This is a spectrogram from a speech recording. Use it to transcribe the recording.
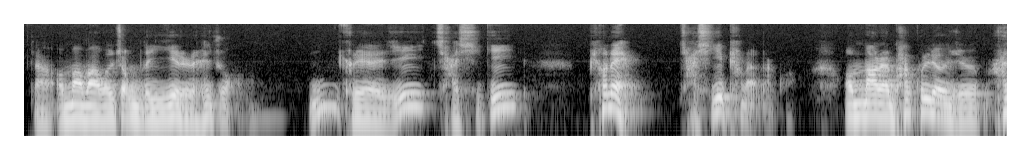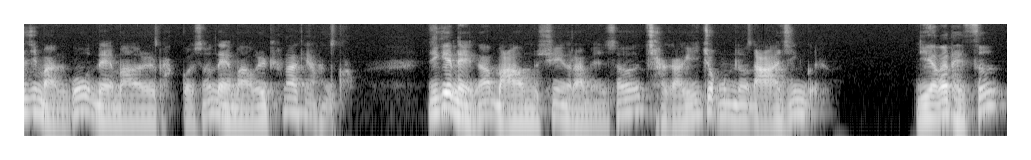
자, 엄마 마음을 조금 더 이해를 해줘. 응? 그래야지 자식이 편해. 자식이 편하다고. 엄마를 바꾸려 하지 말고 내 마음을 바꿔서 내 마음을 편하게 하는 거. 이게 내가 마음 수행을 하면서 자각이 조금 더 나아진 거예요. 이해가 됐어?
